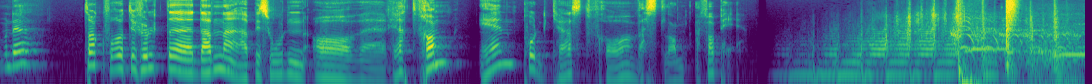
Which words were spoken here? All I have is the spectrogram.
Og med det, takk for at du fulgte denne episoden av Rett fram, en podkast fra Vestland Frp. Thank you.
